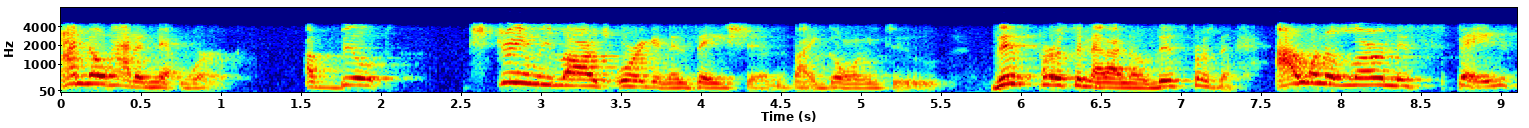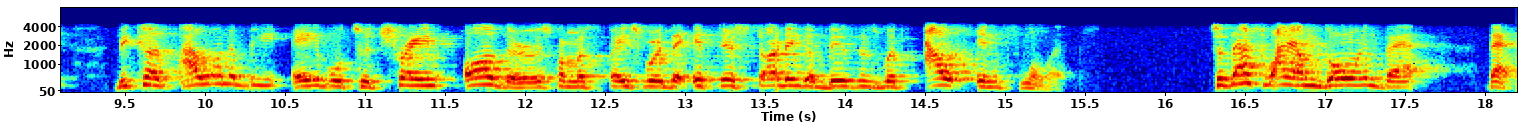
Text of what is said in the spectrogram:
I know how to network. I've built extremely large organizations by going to this person that I know, this person. I want to learn this space because I want to be able to train others from a space where they, if they're starting a business without influence. So that's why I'm going that that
